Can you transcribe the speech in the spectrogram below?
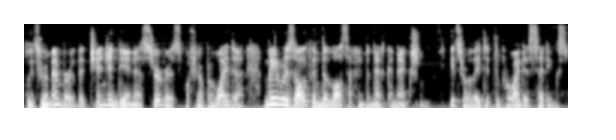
Please remember that changing DNS servers of your provider may result in the loss of Internet connection. It's related to provider settings.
